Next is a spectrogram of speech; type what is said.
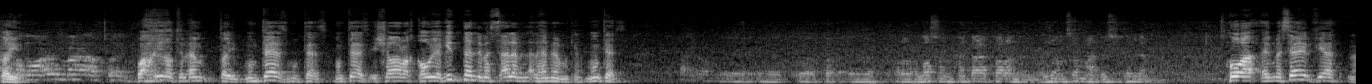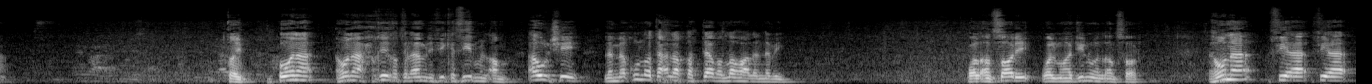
طيب. وحقيقة الأمر طيب ممتاز ممتاز ممتاز. إشارة قوية جدا لمسألة من الألهام المكان ممتاز. الله سبحانه وتعالى مع النبي صلى الله عليه وسلم. هو المسائل فيها نعم. طيب هنا هنا حقيقة الأمر في كثير من الأمر. أول شيء لما يقول الله تعالى قد تاب الله على النبي والأنصار والمهاجرين والأنصار هنا فيها فيها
